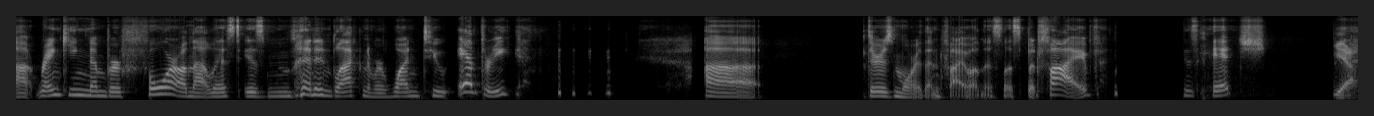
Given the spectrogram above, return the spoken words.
Uh, ranking number four on that list is Men in Black number one, two, and three. uh, there's more than five on this list, but five is Hitch. Yeah.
